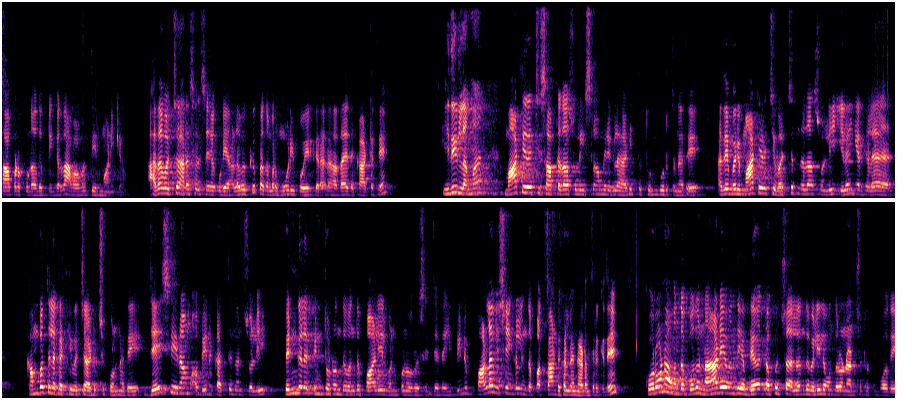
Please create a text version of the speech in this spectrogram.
சாப்பிடக்கூடாது அப்படிங்கிறத அவன் அவன் தீர்மானிக்கணும். அதை வச்சு அரசியல் செய்யக்கூடிய அளவுக்கு பிரதமர் மோடி போயிருக்கிறாரு. அதான் இது காட்டுது. இது இல்லாமல் மாட்டிறைச்சி சாப்பிட்டதா சொல்லி இஸ்லாமியர்களை அடித்து துன்புறுத்தினது. அதே மாதிரி மாட்டிறைச்சி வச்சிருந்ததா சொல்லி இளைஞர்களை கம்பத்தில் கட்டி வச்சு அடித்து கொன்னது. ஜெய் ஸ்ரீராம் அப்படின்னு கத்துங்கன்னு சொல்லி பெண்களை பின்தொடர்ந்து வந்து பாலியல் வன்புணர்வு செஞ்சது. இப்படின்னு பல விஷயங்கள் இந்த பத்தாண்டுகளில் நடந்திருக்குது. கொரோனா வந்தபோது நாடே வந்து எப்படியாவது தப்பிச்சு அதுலேருந்து வெளியில் வந்துடும் நினச்சிட்டு இருக்கும்போது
